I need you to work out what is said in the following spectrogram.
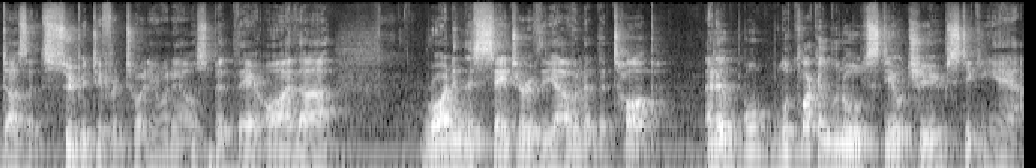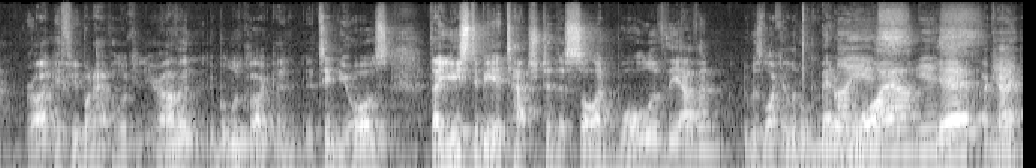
does it super different to anyone else, but they're either right in the center of the oven at the top, and it will look like a little steel tube sticking out, right? If you want to have a look in your oven, it will look like, and it's in yours. They used to be attached to the side wall of the oven. It was like a little metal Oh, yes, wire. yes, yeah, okay. yeah.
